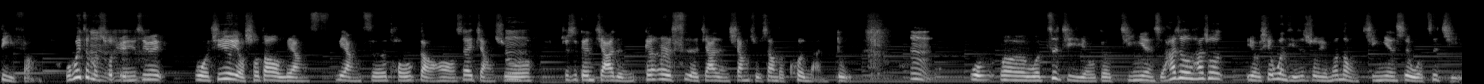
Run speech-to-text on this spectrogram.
地方。我会这么说，原因是因为我其实有收到两两则投稿哦，是在讲说就是跟家人跟二四的家人相处上的困难度。嗯。我呃，我自己有个经验是，他说他说有些问题是说有没有那种经验是我自己，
